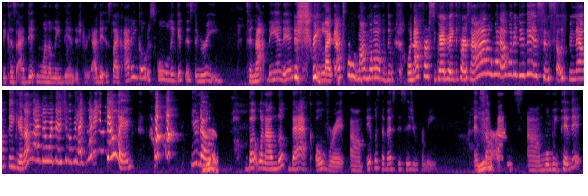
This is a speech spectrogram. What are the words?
because I didn't want to leave the industry. I did. It's like I didn't go to school and get this degree to not be in the industry. Like I told my mom when I first graduated the first time, I don't want. I want to do this, and so you now thinking I'm not doing this. You're gonna be like, what are you doing? you know. Yeah. But when I look back over it, um, it was the best decision for me. And yeah. sometimes um, when we pivot,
